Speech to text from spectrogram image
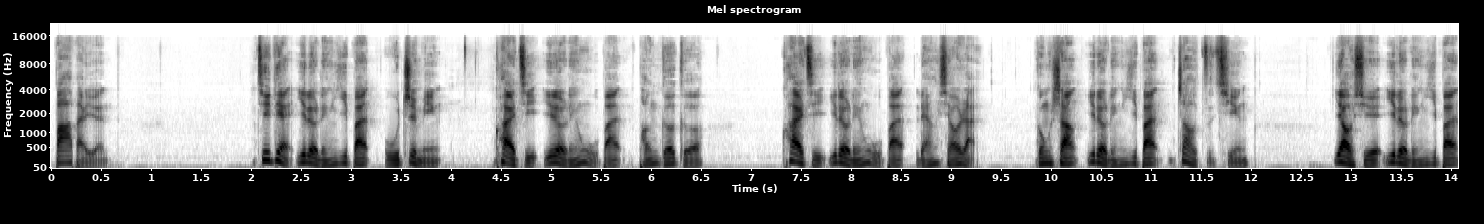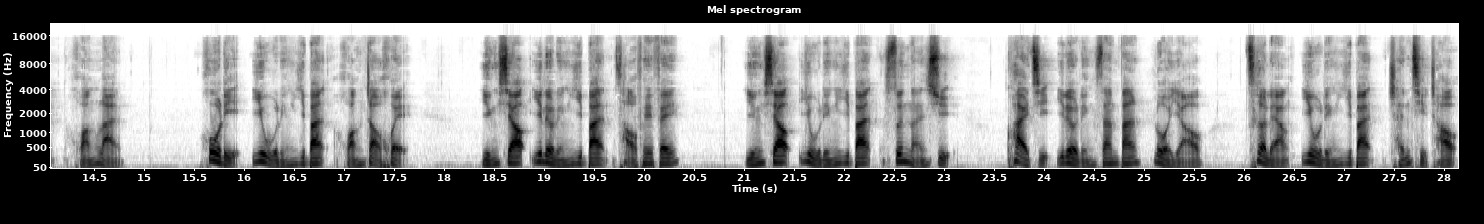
八百元。机电一六零一班吴志明，会计一六零五班彭格格，会计一六零五班梁小冉，工商一六零一班赵子晴。药学一六零一班黄兰，护理一五零一班黄兆慧，营销一六零一班曹菲菲，营销一五零一班孙南旭，会计一六零三班洛瑶，测量一五零一班陈启超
